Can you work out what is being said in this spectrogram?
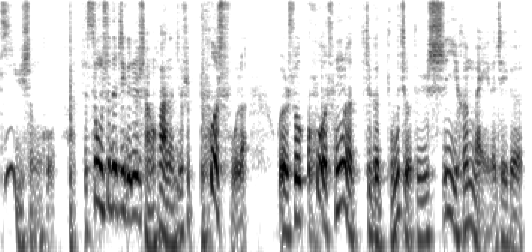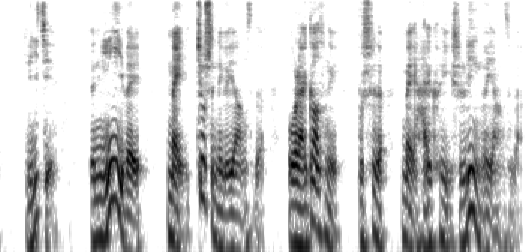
低于生活啊。宋诗的这个日常化呢，就是破除了或者说扩充了这个读者对于诗意和美的这个理解。就你以为美就是那个样子的，我来告诉你。不是的，美还可以是另一个样子的，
